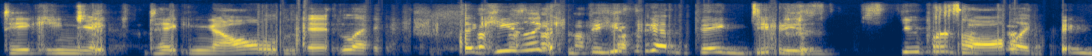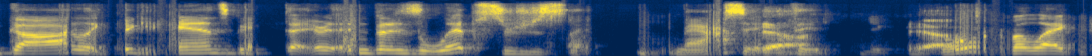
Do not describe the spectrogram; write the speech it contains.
taking it, taking all of it. Like, like he's like he's like a big dude. He's super tall, like big guy, like big hands, big, but his lips are just like massive. Yeah. They- they Yeah. go over. But like,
